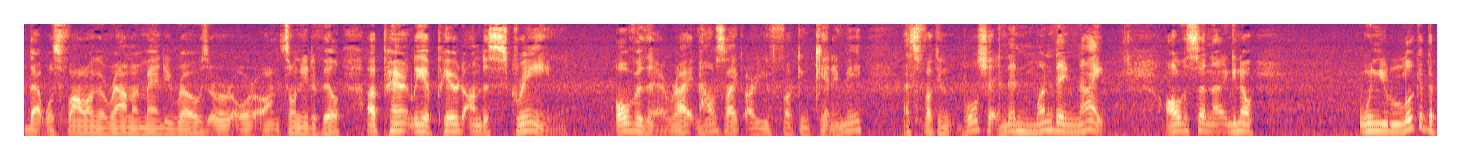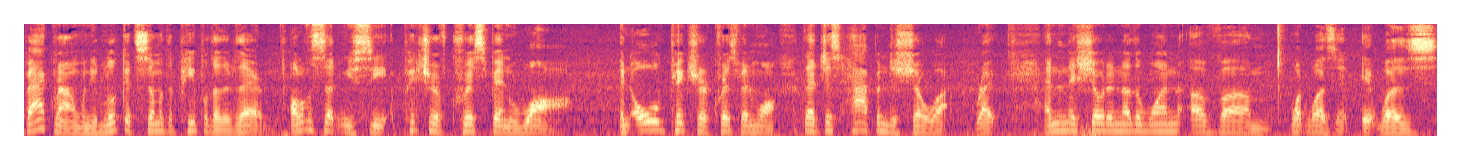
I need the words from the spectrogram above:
that was following around on Mandy Rose or, or on Sonya Deville apparently appeared on the screen over there, right? And I was like, are you fucking kidding me? That's fucking bullshit. And then Monday night all of a sudden, uh, you know, when you look at the background, when you look at some of the people that are there, all of a sudden you see a picture of Chris Benoit, an old picture of Chris Benoit that just happened to show up, right? And then they showed another one of um, what was it? It was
